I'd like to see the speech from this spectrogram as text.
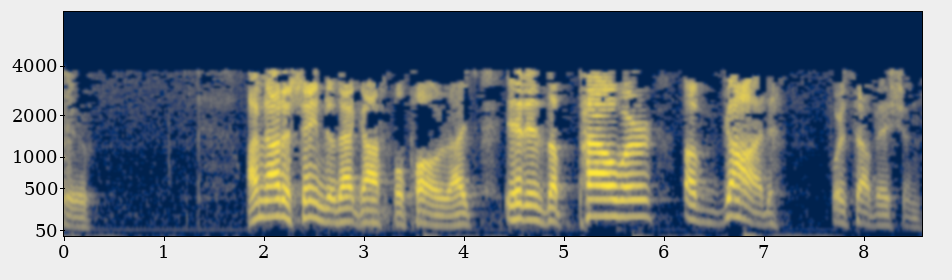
too. I'm not ashamed of that gospel, Paul writes. It is the power of God for salvation.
